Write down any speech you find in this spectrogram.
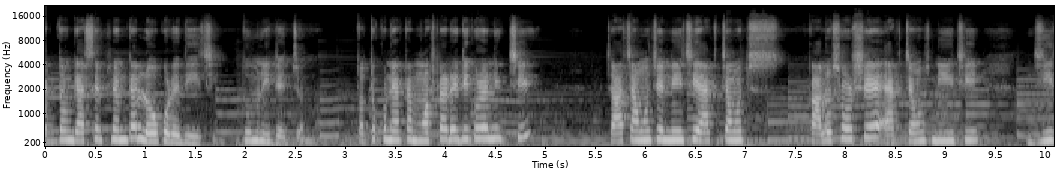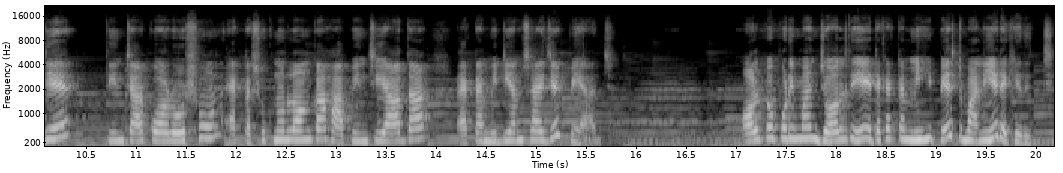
একদম গ্যাসের ফ্লেমটা লো করে দিয়েছি দু মিনিটের জন্য। ততক্ষণে একটা মশলা রেডি করে নিচ্ছি। চা চামচের নিয়েছি এক চামচ কালো সর্ষে, এক চামচ নিয়েছি জিরে, তিন চার কোয়া রসুন, একটা শুকনো লঙ্কা, হাফ ইঞ্চি আদা একটা মিডিয়াম সাইজের পেঁয়াজ। অল্প পরিমাণ জল দিয়ে এটাকে একটা মিহি পেস্ট বানিয়ে রেখে দিচ্ছি।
